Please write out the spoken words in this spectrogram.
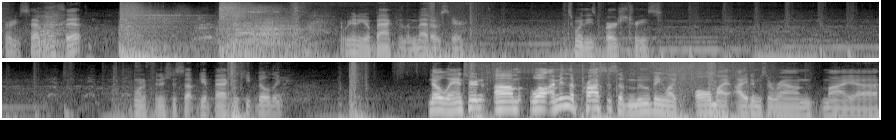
37, that's it? We gotta go back to the meadows here. It's one of these birch trees. I want to finish this up, get back and keep building. No lantern. Um, well, I'm in the process of moving like all my items around my uh,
